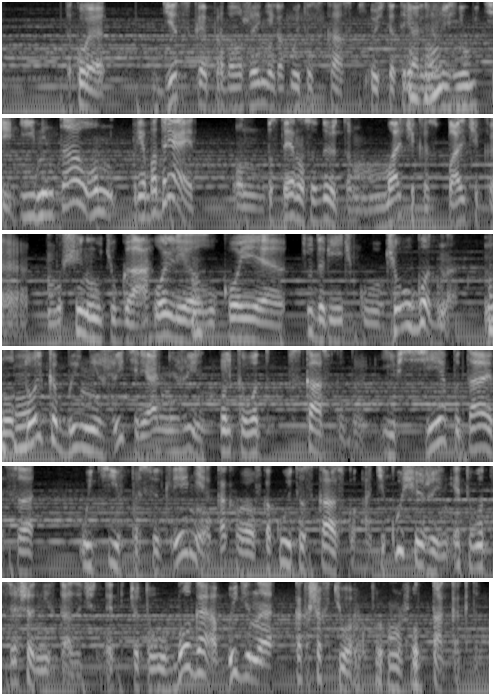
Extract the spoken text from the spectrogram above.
такое детское продолжение какой-то сказки. То есть от реальной uh-huh. жизни уйти. И ментал, он приободряет. Он постоянно создает там мальчика с пальчика, мужчину утюга, Олли uh-huh. Лукое, чудо-печку, что угодно. Но uh-huh. только бы не жить реальной жизнью. Только вот в сказку бы. И все пытаются уйти в просветление, как в какую-то сказку. А текущая жизнь это вот совершенно не сказочно. Это что-то убого, обыденно, как шахтер. Вот так как-то.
